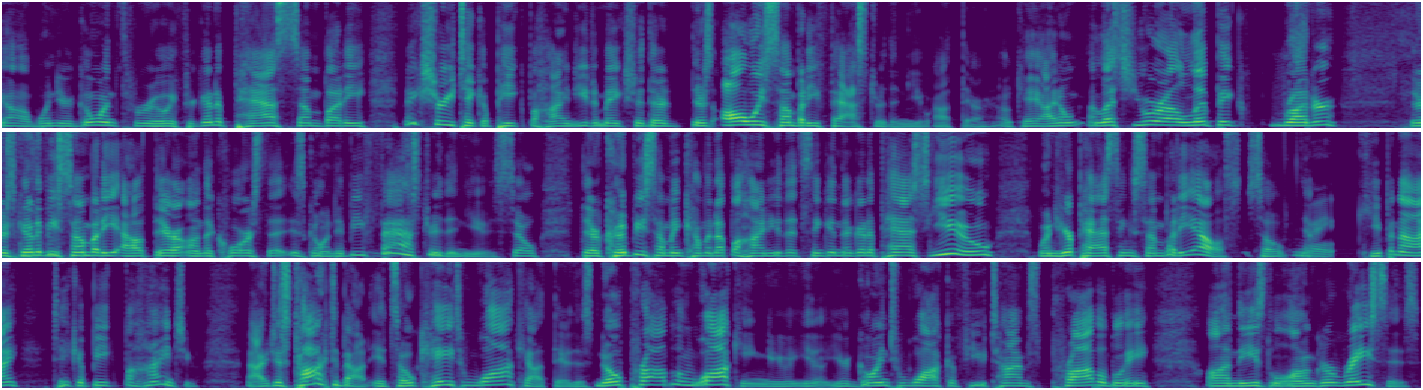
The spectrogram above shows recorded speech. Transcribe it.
uh, when you're going through. If you're going to pass somebody, make sure you take a peek behind you to make sure there, there's always somebody faster than you out there. Okay, I don't unless you're an Olympic runner. There's going to be mm-hmm. somebody out there on the course that is going to be faster than you. So there could be somebody coming up behind you that's thinking they're going to pass you when you're passing somebody else. So you know, Right. keep an eye, take a peek behind you. Now, I just talked about it's okay to walk out there. There's no problem walking. You, you know, you're going to walk a few times probably on these longer races.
